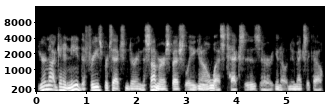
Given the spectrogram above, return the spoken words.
You're not going to need the freeze protection during the summer, especially you know West Texas or you know New Mexico.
